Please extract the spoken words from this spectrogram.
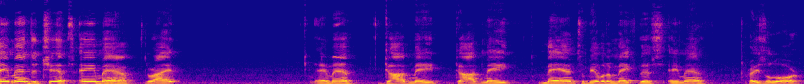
Amen to chips. Amen. Right. Amen. God made God made man to be able to make this. Amen. Praise the Lord.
